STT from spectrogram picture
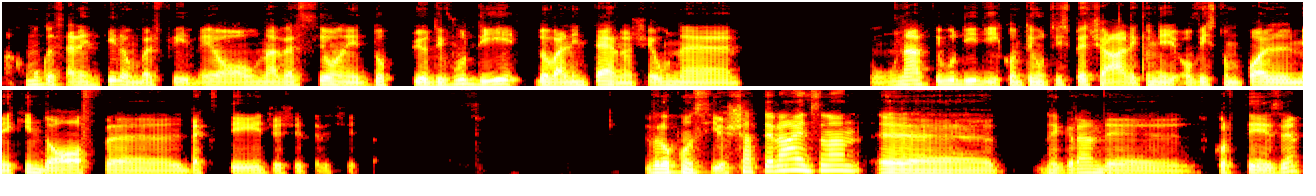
ma comunque Silent Hill è un bel film. Io ho una versione doppio DVD dove all'interno c'è un un altro DVD di contenuti speciali, quindi ho visto un po' il making of, il backstage, eccetera, eccetera. Ve lo consiglio. Shutter Island, ehm, del grande Scorsese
